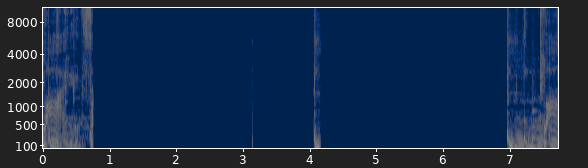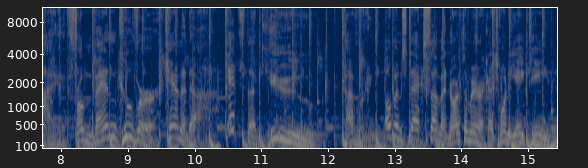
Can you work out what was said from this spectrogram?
Live from Live from Vancouver, Canada, it's theCUBE. Covering OpenStack Summit North America 2018.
